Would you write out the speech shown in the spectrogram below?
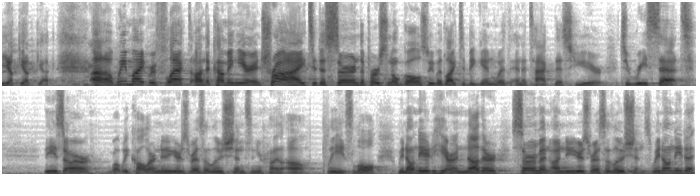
yuck, yuck, yuck. Uh, we might reflect on the coming year and try to discern the personal goals we would like to begin with and attack this year, to reset. These are what we call our New Year's resolutions. And you're like, oh, please, Lowell, we don't need to hear another sermon on New Year's resolutions. We don't need to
